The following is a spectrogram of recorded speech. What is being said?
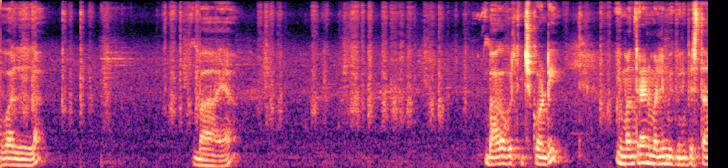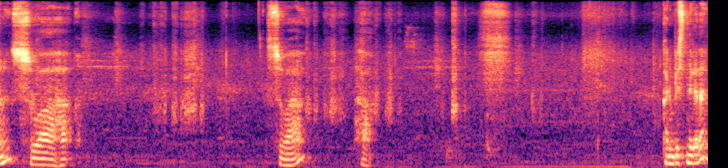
వల్ల. బాయ. బాగా గుర్తుంచుకోండి. ఈ మంత్రాన్ని మళ్ళీ మీకు వినిపిస్తాను. స్వాహ. స్వాహ. కనిపిస్తుంది కదా?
